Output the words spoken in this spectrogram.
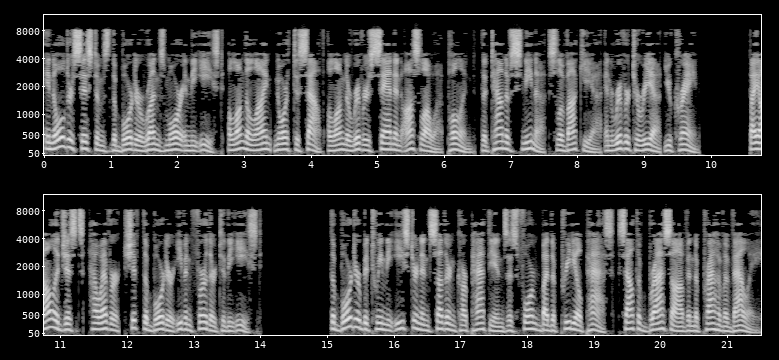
In older systems the border runs more in the east, along the line north to south along the rivers San and Oslawa Poland, the town of Snina Slovakia and river Turia Ukraine. Biologists, however, shift the border even further to the east. The border between the eastern and southern Carpathians is formed by the Predeal Pass, south of Brasov and the Prahova Valley.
